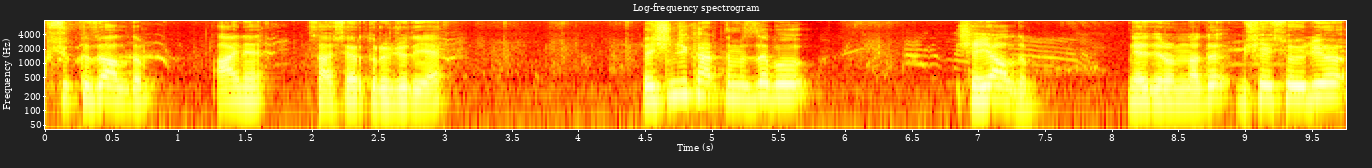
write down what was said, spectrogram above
küçük kızı aldım. Aynı saçları turuncu diye. Beşinci kartımızda bu şeyi aldım. Nedir onun adı? Bir şey söylüyor.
